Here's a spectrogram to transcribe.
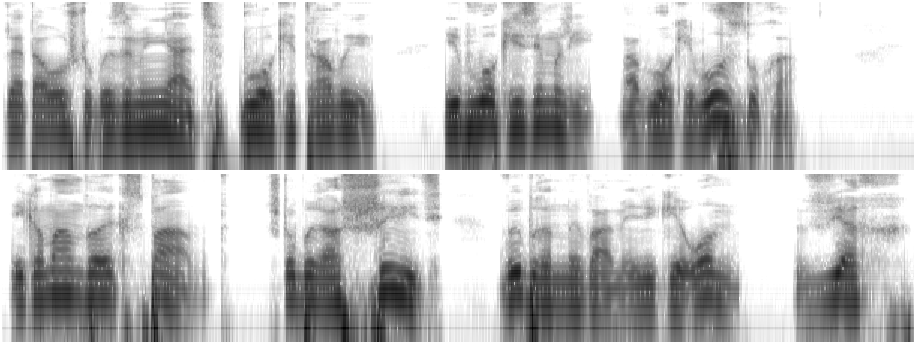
для того, чтобы заменять блоки травы и блоки земли на блоки воздуха, и команду Expand, чтобы расширить выбранный вами регион вверх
